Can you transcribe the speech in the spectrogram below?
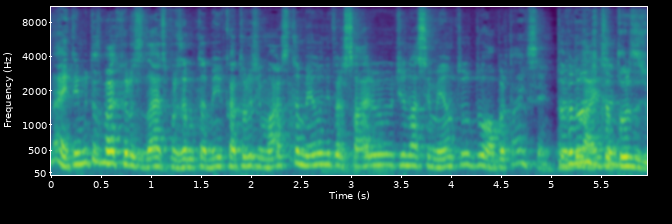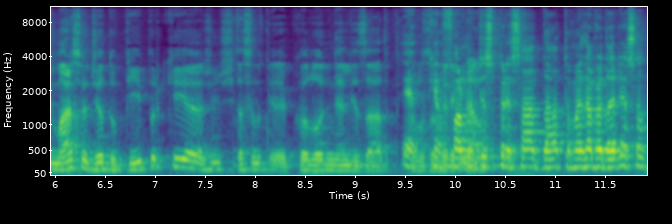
Ah, e tem muitas mais curiosidades. Por exemplo, também o 14 de março também é o aniversário de nascimento do Albert Einstein. Na verdade, Einstein- 14 de março é o dia do pi porque a gente está sendo colonializado É, pelos porque a americanos. forma de expressar a data, mas na verdade essa,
